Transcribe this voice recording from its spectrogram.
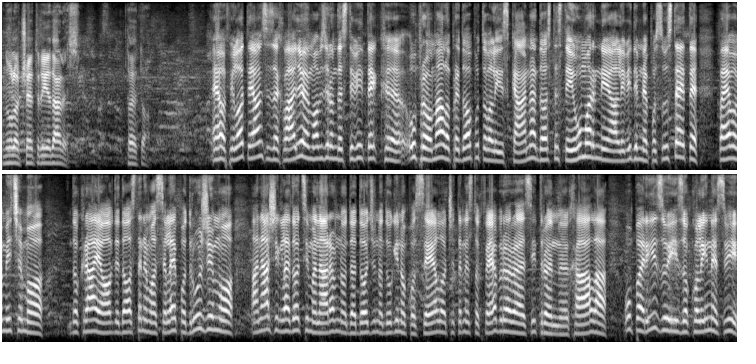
04 11. To je to. Evo, Filote, ja vam se zahvaljujem, obzirom da ste vi tek uh, upravo malo predoputovali iz Kana, dosta ste i umorni, ali vidim ne posustajete, pa evo mi ćemo do kraja ovde da ostanemo, da se lepo družimo, a našim gledocima naravno da dođu na Dugino po selo 14. februara, Citroen Hala u Parizu i iz okoline svi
